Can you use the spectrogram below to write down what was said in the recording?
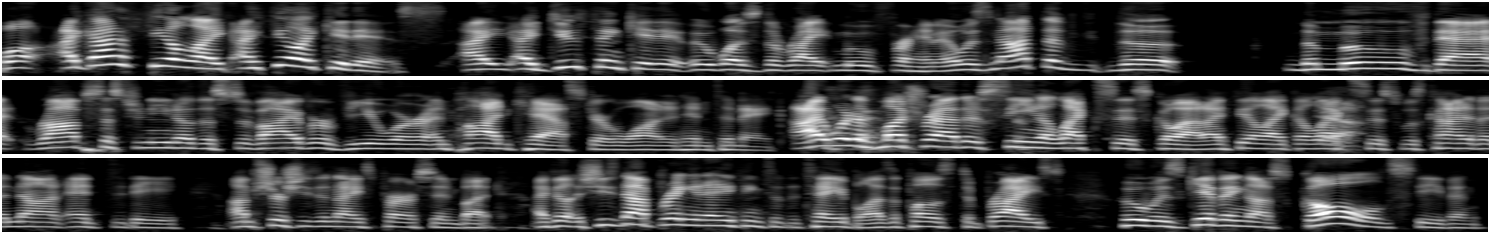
Well, I gotta feel like I feel like it is. I, I do think it it was the right move for him. It was not the the the move that Rob Cesternino, the Survivor viewer and podcaster, wanted him to make. I would have much rather seen Alexis go out. I feel like Alexis was kind of a non-entity. I'm sure she's a nice person, but I feel like she's not bringing anything to the table as opposed to Brice, who was giving us gold. Stephen.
